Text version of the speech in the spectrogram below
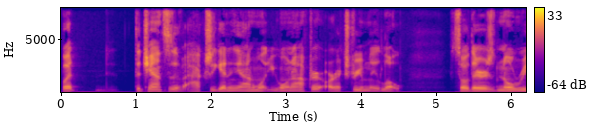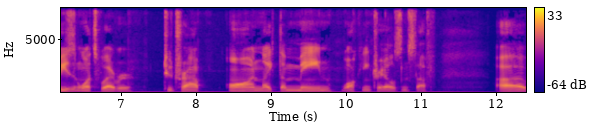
But the chances of actually getting the animal that you're going after are extremely low. So there's no reason whatsoever to trap on like the main walking trails and stuff. Uh,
